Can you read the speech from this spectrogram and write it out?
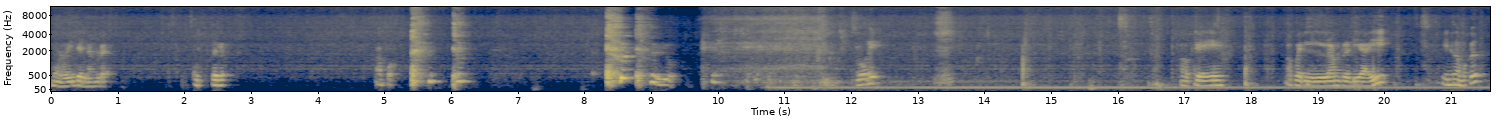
മുളകിന്റെ എല്ലാം കൂടെ കുത്തൽ. അപ്പോൾ സോറി ഓക്കേ അപ്പോൾ എല്ലാം റെഡിയായി ഇനി നമുക്ക്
